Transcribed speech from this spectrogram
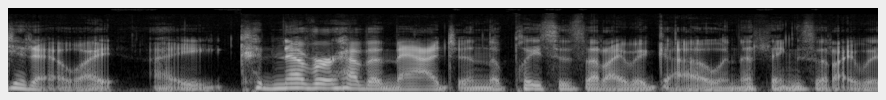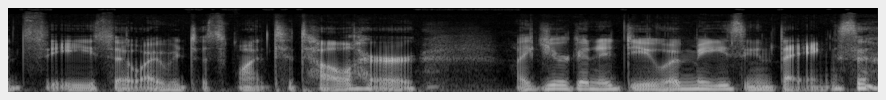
you know, I I could never have imagined the places that I would go and the things that I would see. So I would just want to tell her. Like you're going to do amazing things.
